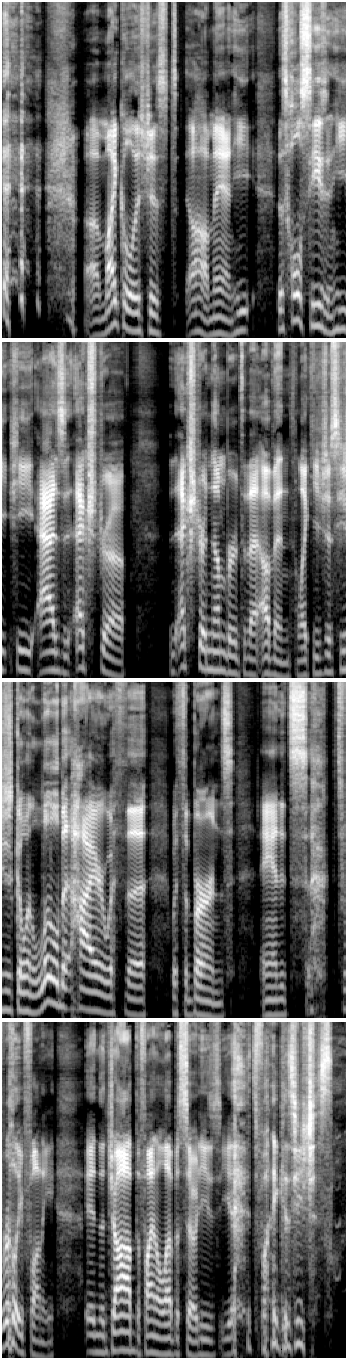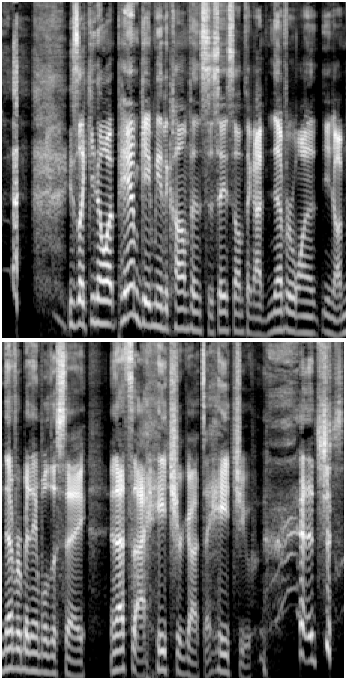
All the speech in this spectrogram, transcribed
uh, Michael is just, oh man, he this whole season he he adds an extra an extra number to that oven. Like he's just he's just going a little bit higher with the with the burns, and it's it's really funny. In the job, the final episode, he's yeah, it's funny because he's just he's like, you know what? Pam gave me the confidence to say something I've never wanted, you know, I've never been able to say, and that's I hate your guts. I hate you. and it's just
